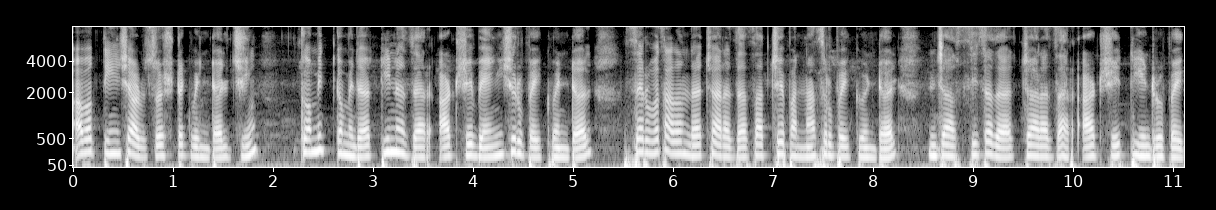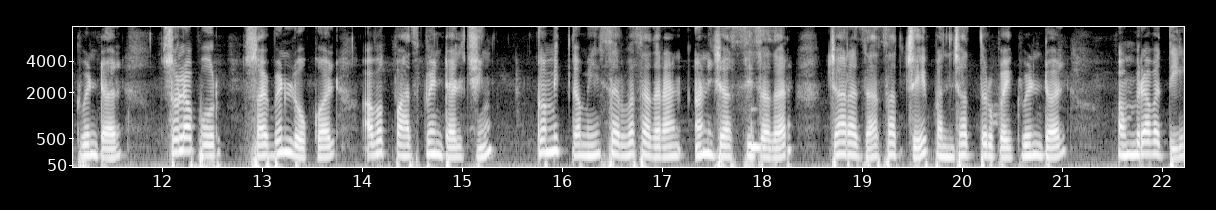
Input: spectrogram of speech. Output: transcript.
आवक तीनशे अडुसष्ट क्विंटलची कमीत कमी दर तीन हजार आठशे ब्याऐंशी रुपये क्विंटल सर्वसाधारण दर चार हजार सातशे पन्नास रुपये क्विंटल जास्तीचा दर चार हजार आठशे तीन रुपये क्विंटल सोलापूर सोयाबीन लोकल आवक पाच क्विंटलची कमीत कमी सर्वसाधारण आणि जास्तीचा दर चार हजार सातशे पंच्याहत्तर रुपये क्विंटल अमरावती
